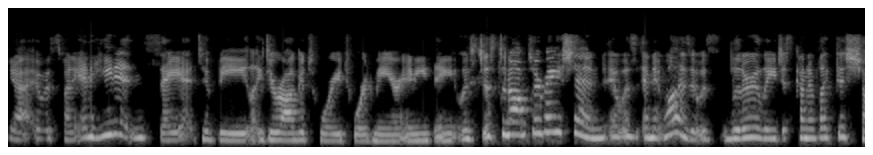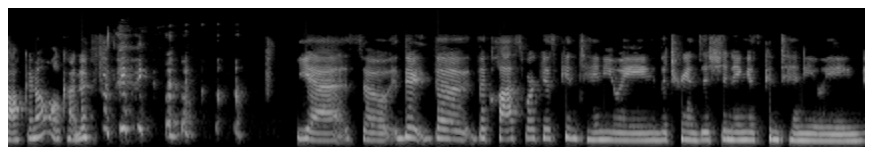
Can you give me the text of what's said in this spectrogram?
yeah, it was funny. And he didn't say it to be like derogatory toward me or anything. It was just an observation. It was, and it was, it was literally just kind of like this shock and all kind of thing. Yeah, so the the the classwork is continuing, the transitioning is continuing.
